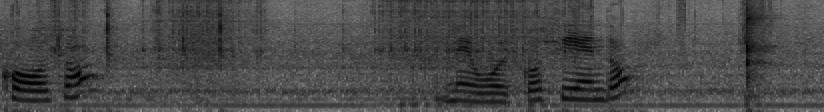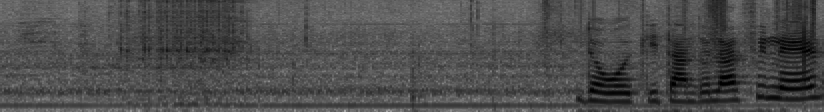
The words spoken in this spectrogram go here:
coso me voy cosiendo. Yo voy quitando el alfiler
